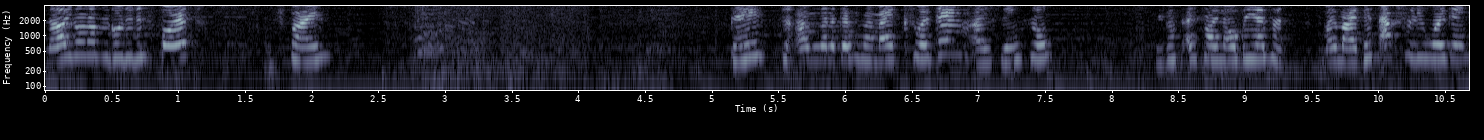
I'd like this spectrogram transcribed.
Now you don't have to go to this part. It's fine. Okay, I'm gonna test my mic's working. I think so. Because I saw in OBS that my mic is actually working.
